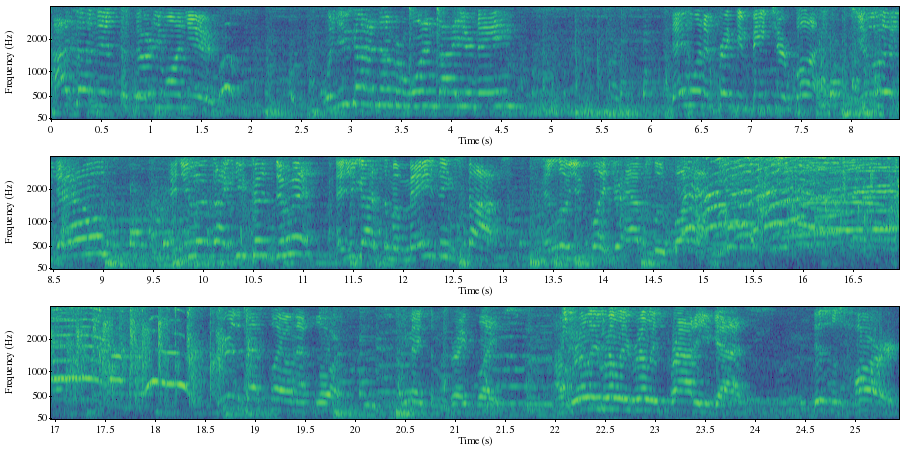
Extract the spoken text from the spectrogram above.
I've done this for 31 years. When you got a number one by your name, they want to freaking beat your butt. You look down, and you look like you couldn't do it, and you got some amazing stops. And Lou, you played your absolute butt off. You're best player on that floor. You made some great plays. I'm really, really, really proud of you guys. This was hard.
